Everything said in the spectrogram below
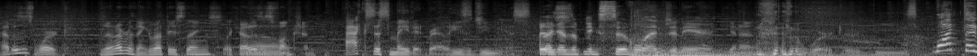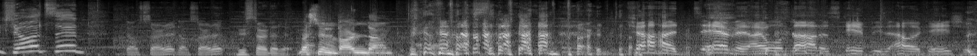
How does this work? Does anyone ever think about these things? Like, how does this function? Aksis made it, bro. He's a genius. That guy's a big civil engineer. You know? Worker bees. What the Johnson? don't start it, don't start it. Who started it? Must have been Barndon. God damn it, I will not escape these allegations.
